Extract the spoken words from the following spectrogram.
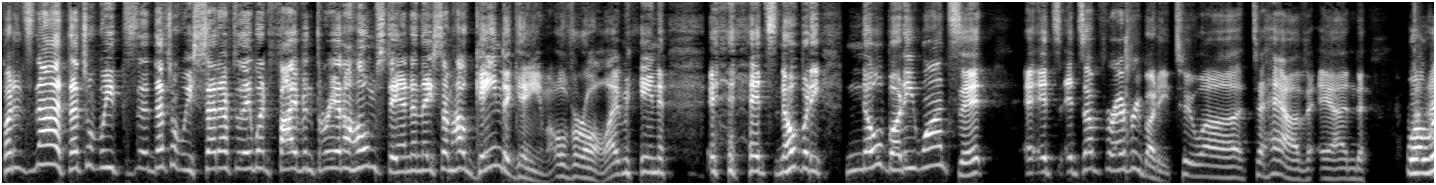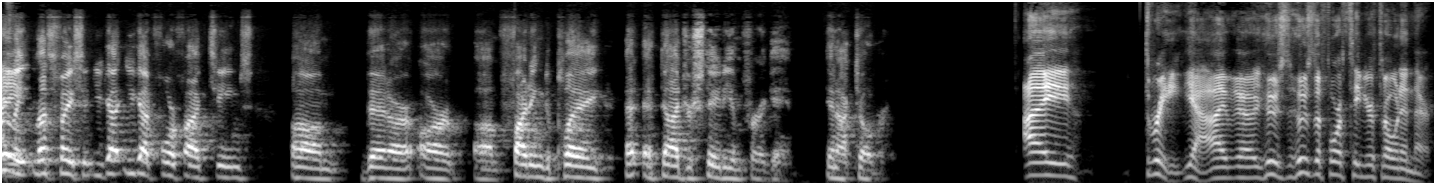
But it's not. That's what we. That's what we said after they went five and three in a homestand, and they somehow gained a game overall. I mean, it's nobody. Nobody wants it. It's it's up for everybody to uh to have. And well, really, I, let's face it. You got you got four or five teams um, that are are um, fighting to play at, at Dodger Stadium for a game in October. I three. Yeah. I uh, who's who's the fourth team you're throwing in there?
